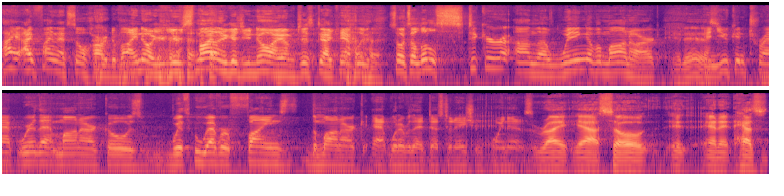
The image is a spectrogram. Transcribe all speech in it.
I, I find that so hard to. believe. I know you're, you're smiling because you know I am just. I can't believe it. So it's a little sticker on the wing of a monarch. It is. and you can track where that monarch goes with whoever finds the monarch at whatever that destination point is. Right. Yeah. So, it, and it has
